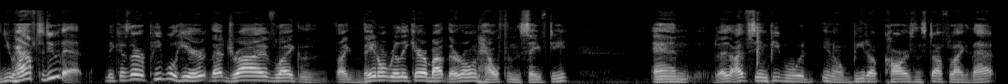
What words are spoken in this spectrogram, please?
you have to do that because there are people here that drive like like they don't really care about their own health and safety. And I've seen people would, you know, beat up cars and stuff like that.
